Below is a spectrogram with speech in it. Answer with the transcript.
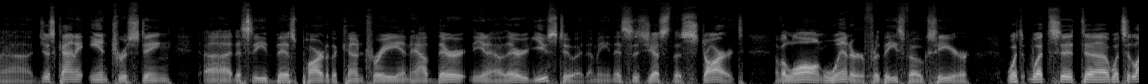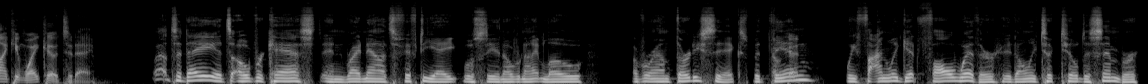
uh just kind of interesting uh, to see this part of the country and how they're you know they're used to it. I mean, this is just the start of a long winter for these folks here. What's what's it uh, what's it like in Waco today? Well, today it's overcast, and right now it's 58. We'll see an overnight low of around 36. But then okay. we finally get fall weather. It only took till December.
